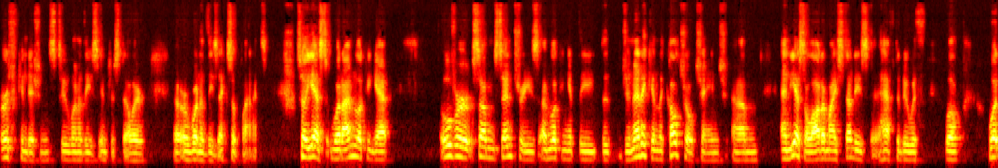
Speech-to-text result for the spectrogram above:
Earth conditions to one of these interstellar uh, or one of these exoplanets. So yes, what I'm looking at over some centuries, I'm looking at the, the genetic and the cultural change. Um, and yes, a lot of my studies have to do with, well, what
